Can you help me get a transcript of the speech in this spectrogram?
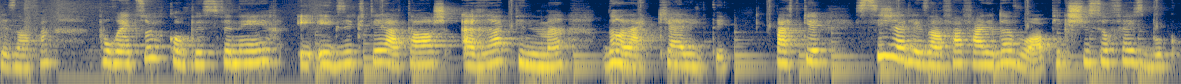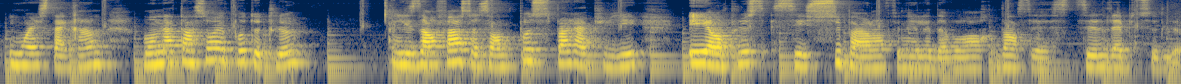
les enfants pour être sûr qu'on puisse finir et exécuter la tâche rapidement dans la qualité. Parce que si j'aide les enfants à faire les devoirs, puis que je suis sur Facebook ou Instagram, mon attention est pas toute là les enfants se sentent pas super appuyés et en plus, c'est super long de finir les devoirs dans ce style d'habitude-là.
